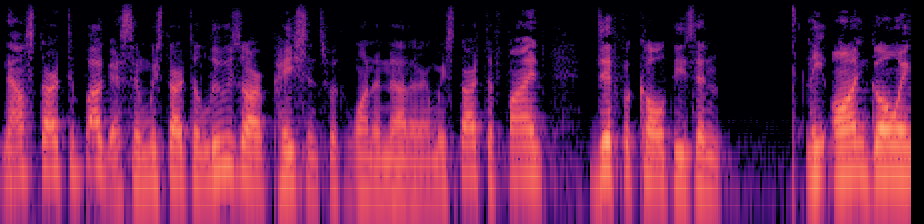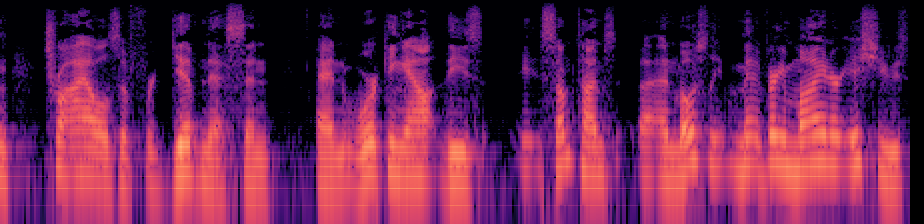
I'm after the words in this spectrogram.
now start to bug us. And we start to lose our patience with one another. And we start to find difficulties in the ongoing trials of forgiveness and, and working out these sometimes uh, and mostly very minor issues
